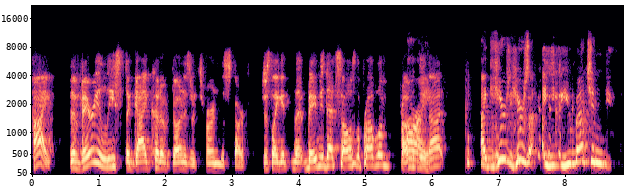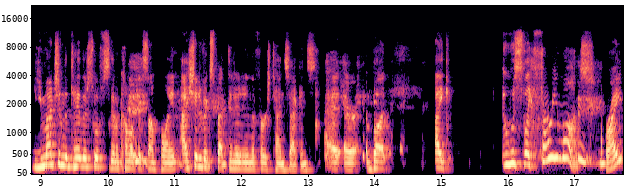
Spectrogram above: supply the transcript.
Hi. The very least the guy could have done is return the scarf. Just like it, maybe that solves the problem. Probably right. not. Like here's here's you, you mentioned you mentioned that Taylor Swift is going to come up at some point. I should have expected it in the first ten seconds, uh, or- but like it was like three months, right?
